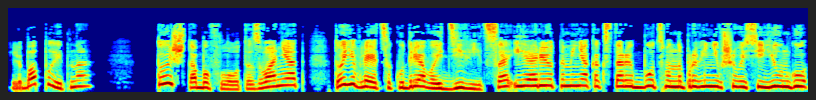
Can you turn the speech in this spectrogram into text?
«Любопытно. То из штаба флота звонят, то является кудрявая девица и орет на меня, как старый боцман на провинившегося юнгу.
